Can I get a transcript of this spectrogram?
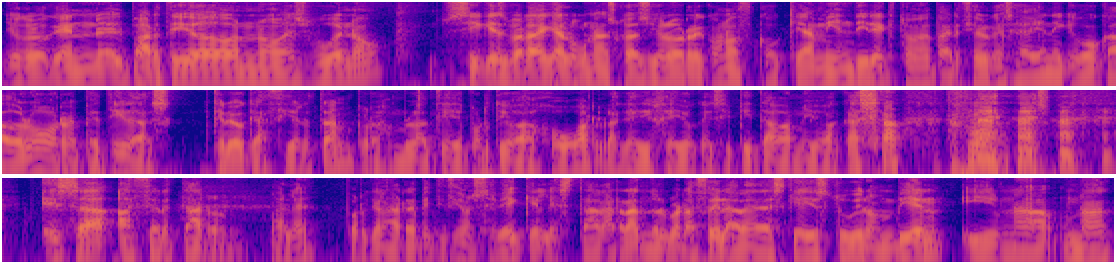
Yo creo que en el partido no es bueno. Sí que es verdad que algunas cosas yo lo reconozco, que a mí en directo me pareció que se habían equivocado, luego repetidas creo que aciertan. Por ejemplo, la antideportiva de Howard, la que dije yo que si pitaba me iba a casa. Bueno, pues esa acertaron, ¿vale? Porque en la repetición se ve que le está agarrando el brazo y la verdad es que ahí estuvieron bien y una, una,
